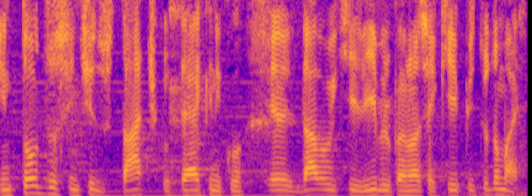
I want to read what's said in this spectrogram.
Em todos os sentidos, tático, técnico, ele dava o equilíbrio para nossa equipe e tudo mais.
